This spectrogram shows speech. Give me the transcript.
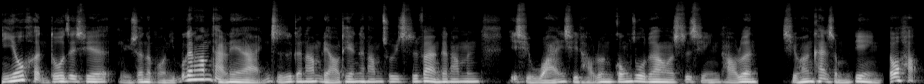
你有很多这些女生的朋友，你不跟他们谈恋爱，你只是跟他们聊天，跟他们出去吃饭，跟他们一起玩，一起讨论工作上的事情，讨论喜欢看什么电影都好。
